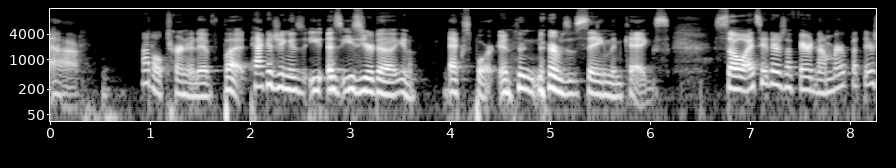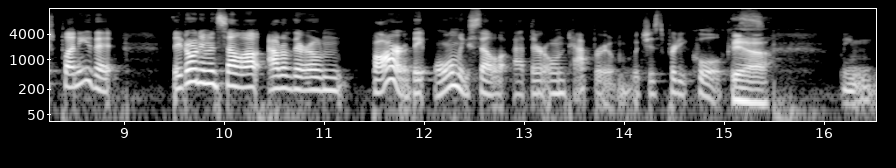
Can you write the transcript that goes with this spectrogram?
uh, not alternative, but packaging is e- is easier to you know export in, terms of saying than kegs. So I'd say there's a fair number, but there's plenty that they don't even sell out, out of their own bar. They only sell at their own tap room, which is pretty cool. 'cause I mean,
